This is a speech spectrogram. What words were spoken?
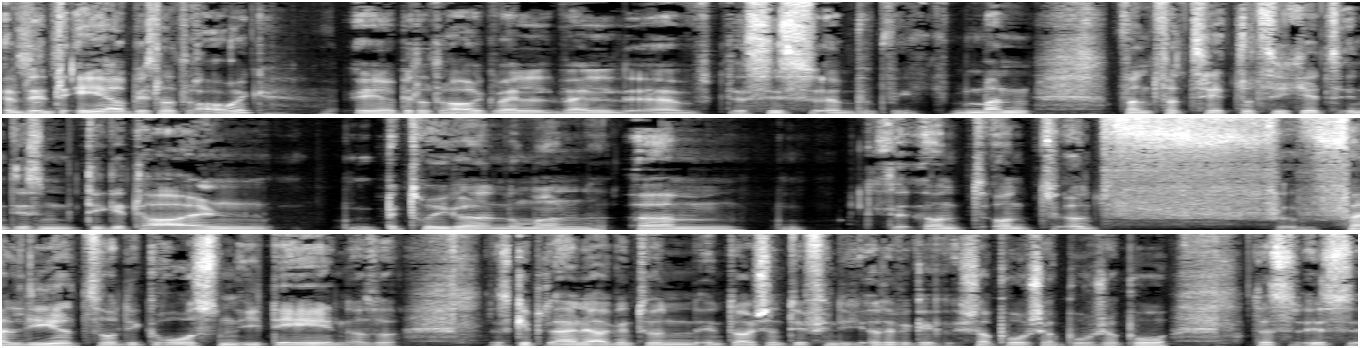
Also, eher ein bisschen traurig, eher ein bisschen traurig, weil, weil äh, das ist, äh, man, man verzettelt sich jetzt in diesen digitalen Betrügernummern ähm, und, und, und verliert so die großen Ideen. Also es gibt eine Agentur in Deutschland, die finde ich also wirklich Chapeau, Chapeau, Chapeau. Das ist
